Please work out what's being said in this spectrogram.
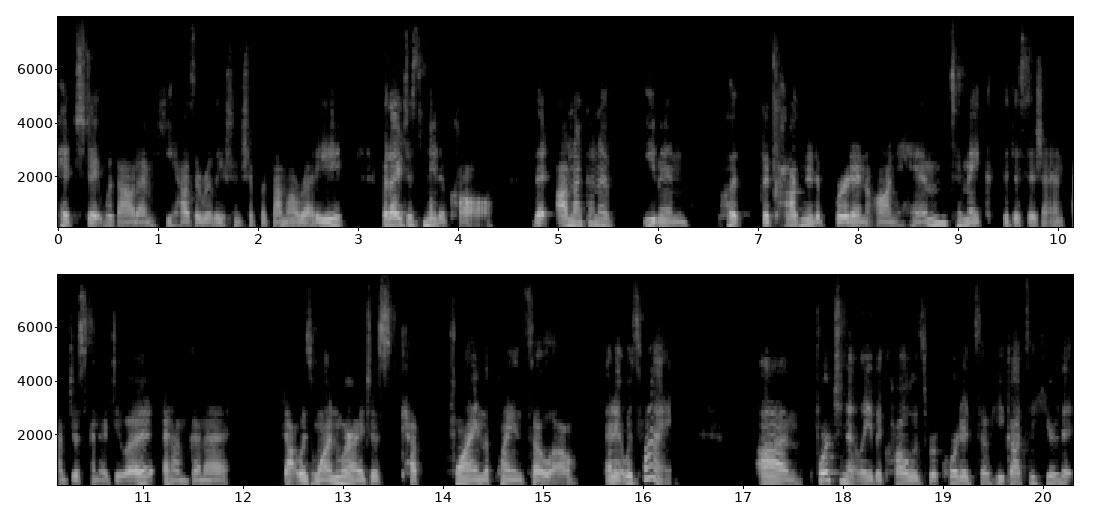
pitched it without him. He has a relationship with them already. But I just made a call that I'm not going to even put the cognitive burden on him to make the decision. I'm just going to do it. And I'm going to, that was one where I just kept flying the plane solo and it was fine. Um, fortunately, the call was recorded, so he got to hear that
